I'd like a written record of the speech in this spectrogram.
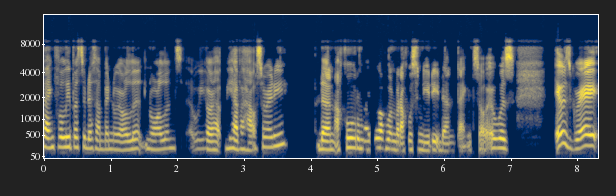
thankfully pas sudah sampai New Orleans, New Orleans we are, we have a house already dan aku rumah itu aku aku sendiri dan tank so it was it was great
